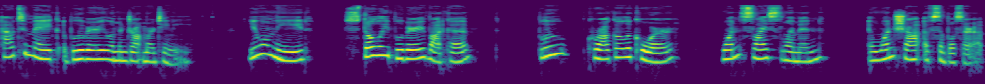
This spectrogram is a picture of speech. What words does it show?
How to make a blueberry lemon drop martini. You will need Stoli blueberry vodka, blue Curaçao liqueur, one sliced lemon, and one shot of simple syrup.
